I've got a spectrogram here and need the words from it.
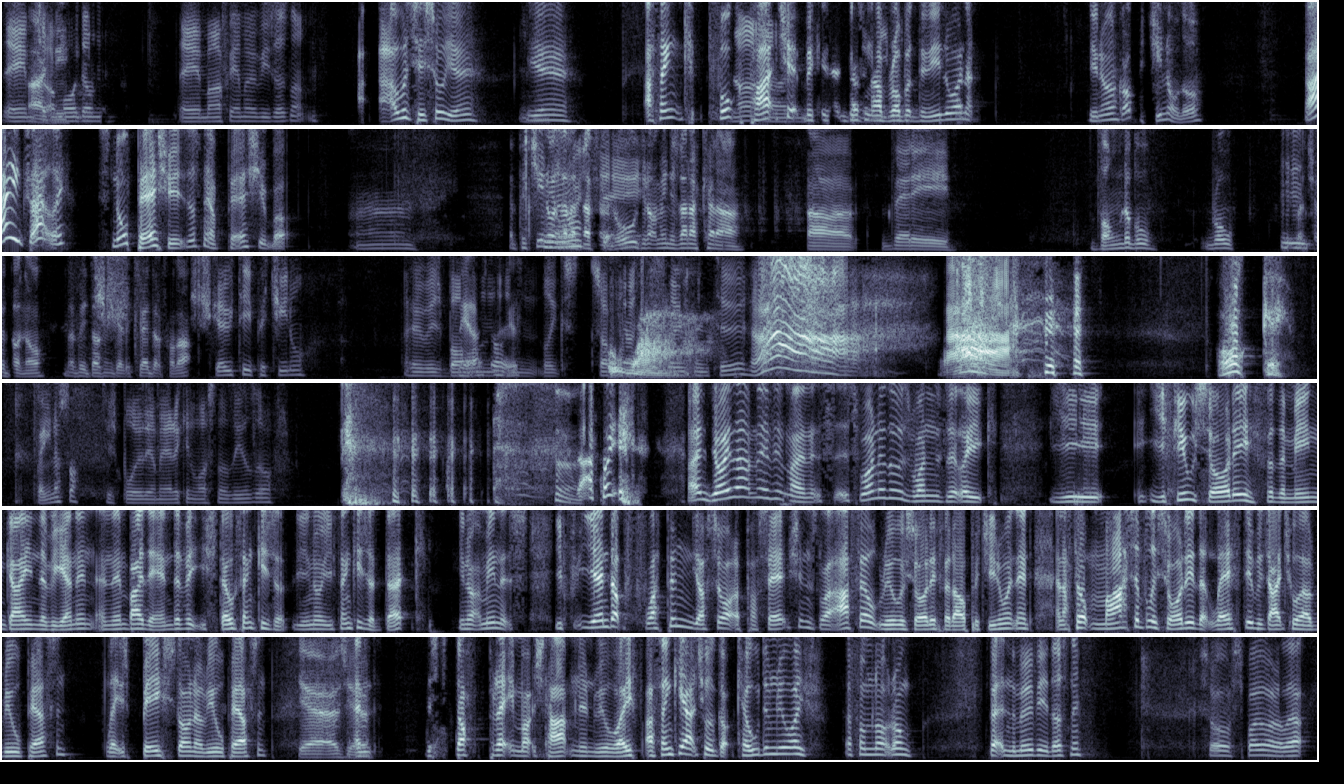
um, sort of modern uh, mafia movies, isn't it? I would say so. Yeah. Mhm. Yeah. I think folk No, patch it um, because it doesn't have Robert De Niro in it. You know? It's got Pacino though. Aye, exactly. It's no Pesci. It doesn't have Pesci, but Um, and Pacino's in a different role. Do you know what I mean? He's in a kind of uh, very vulnerable role, mm, which I don't know. Maybe he doesn't get the credit for that. Shouty Pacino, who was born Yeah, that's what it is. in like something like wow. 2002. Ah! ah, okay. Dinosaur. Just blew the American listeners' ears off. I quite, I enjoy that movie, man. It's it's one of those ones that like you you feel sorry for the main guy in the beginning, and then by the end of it, you still think he's a you know you think he's a dick. You know what I mean? It's you. You end up flipping your sort of perceptions. Like I felt really sorry for Al Pacino at the end, and I felt massively sorry that Lefty was actually a real person. Like it's based on a real person, Yeah, it is, yeah. and the stuff pretty much happened in real life. I think he actually got killed in real life, if I'm not wrong. But in the movie, doesn't he? So spoiler alert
